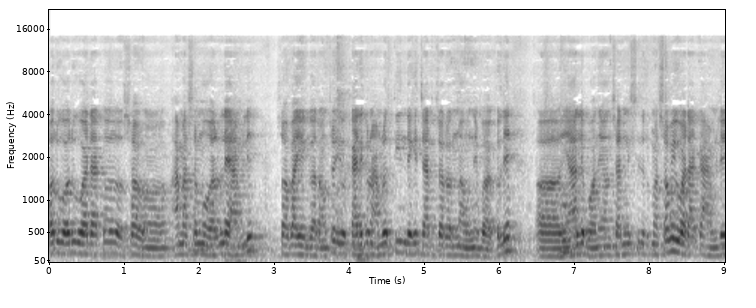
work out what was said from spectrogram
अरू अरू वाडाको स आमा समूहहरूलाई हामीले सहभागी गराउँछ। यो कार्यक्रम हाम्रो तिनदेखि चार चरणमा हुने भएकोले यहाँले भनेअनुसार निश्चित रूपमा सबै वाडाका हामीले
